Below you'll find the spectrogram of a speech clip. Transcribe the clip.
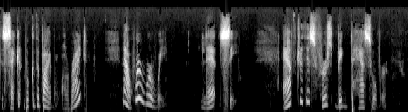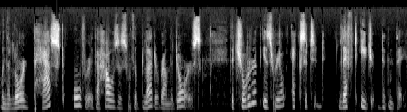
the second book of the Bible, all right? Now, where were we? Let's see. After this first big Passover, when the Lord passed over the houses with the blood around the doors, the children of Israel exited, left Egypt, didn't they?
